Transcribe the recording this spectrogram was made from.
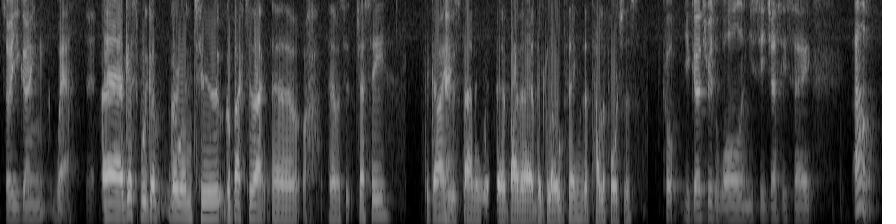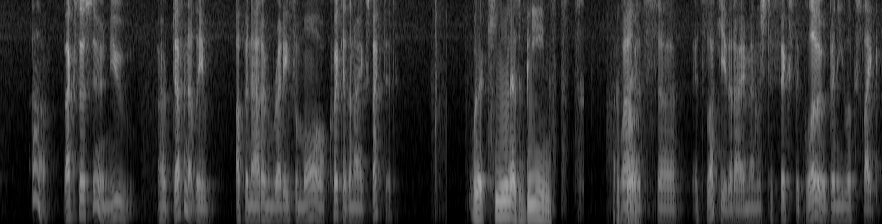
So are you going where? Uh, I guess we go go into go back to that. Uh, uh, was it Jesse, the guy Okay. who was standing with the, by the the globe thing that teleports us? Cool. You go through the wall and you see Jesse say, "Oh, oh, back so soon. You are definitely up and at 'em, ready for more, quicker than I expected. We're keen as beans. I'd Well, say. it's uh, it's lucky that I managed to fix the globe, and he looks like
